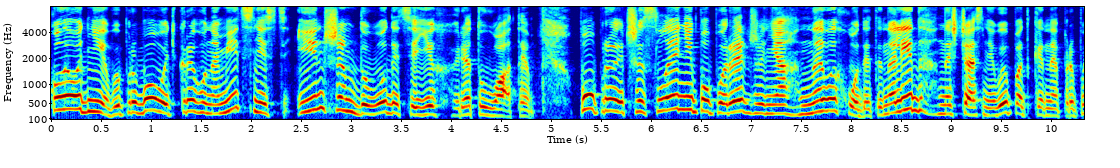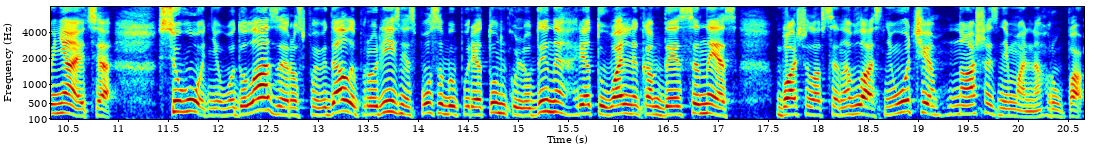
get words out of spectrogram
Коли одні випробовують кригу на міцність, іншим доводиться їх рятувати. Попри численні попередження не виходити на лід, нещасні випадки не припиняються. Сьогодні водолази розповідали про різні способи порятунку людини рятувальникам ДСНС. Бачила все на власні очі наша знімальна група.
